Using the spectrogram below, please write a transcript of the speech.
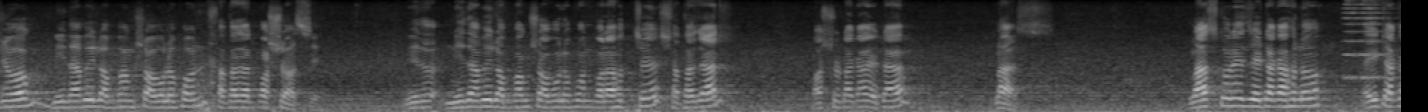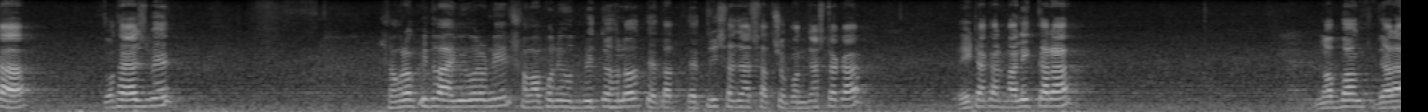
যোগ নিদাবী লভ্যাংশ অবলোপন সাত হাজার পাঁচশো নিদা- নিদাবী লভ্যাংশ অবলোপন বলা হচ্ছে সাত হাজার পাঁচশো টাকা, এটা প্লাস প্লাস করে যে টাকা হলো, এই টাকা কোথায় আসবে? সংরক্ষিত আয় বিবরণীর সমাপনী উদ্বৃত্ত হলো তেত্রিশ হাজার সাতশো পঞ্চাশ টাকা। এই টাকার মালিক কারা? লভ্যাংশ যারা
